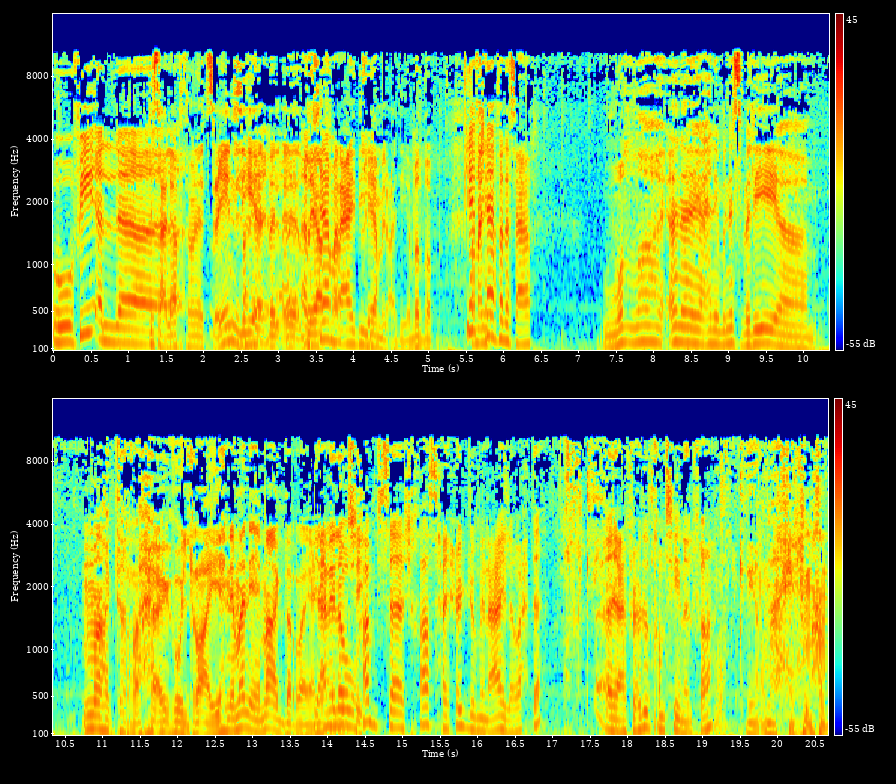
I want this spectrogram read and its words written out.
وفي ال 9098 اللي هي صحيح. بالضيافه الخيام العادية. الخيام العادية بالضبط كيف شايف الأسعار؟ والله أنا يعني بالنسبة لي آه، ما أقدر أقول رايي يعني ماني ما أقدر يعني يعني لو شيء. خمسة أشخاص حيحجوا من عائلة واحدة آه، يعني في حدود خمسين ألف ها؟ كثير ما ما,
